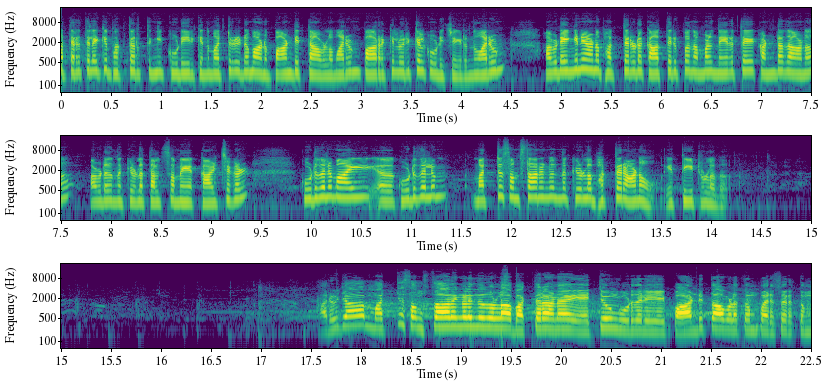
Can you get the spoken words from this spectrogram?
അത്തരത്തിലേക്ക് ഭക്തർ തിങ്ങിക്കൂടിയിരിക്കുന്ന മറ്റൊരിടമാണ് പാണ്ഡിത്താവളം. അരുൺ പാറയ്ക്കൽ ഒരിക്കൽ കൂടി ചേരുന്നു. അരുൺ അവിടെ എങ്ങനെയാണ് ഭക്തരുടെ കാത്തിരിപ്പ്? നമ്മൾ നേരത്തെ കണ്ടതാണ് അവിടെ നിന്നൊക്കെയുള്ള തത്സമയ കാഴ്ചകൾ. കൂടുതലുമായി കൂടുതലും മറ്റ് സംസ്ഥാനങ്ങളിൽ നിന്നൊക്കെയുള്ള ഭക്തരാണോ എത്തിയിട്ടുള്ളത്? അനുജ മറ്റ് സംസ്ഥാനങ്ങളിൽ നിന്നുള്ള ഭക്തരാണ് ഏറ്റവും കൂടുതൽ ഈ പാണ്ഡിത്താവളത്തും പരിസരത്തും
